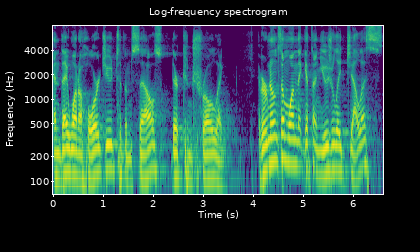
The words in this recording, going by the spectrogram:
and they want to hoard you to themselves, they're controlling. Have you ever known someone that gets unusually jealous?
